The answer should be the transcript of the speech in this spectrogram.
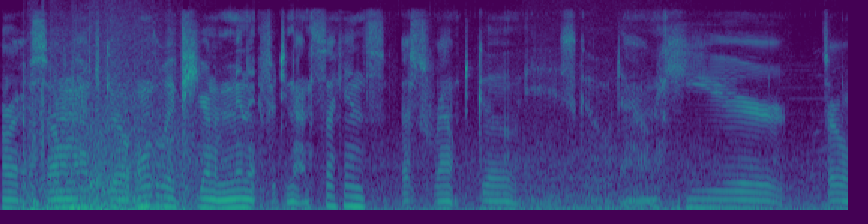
Alright, so I'm gonna have to go all the way up here in a minute, 59 seconds. Best route to go is go down here. So,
